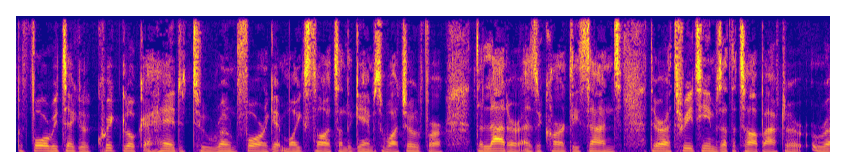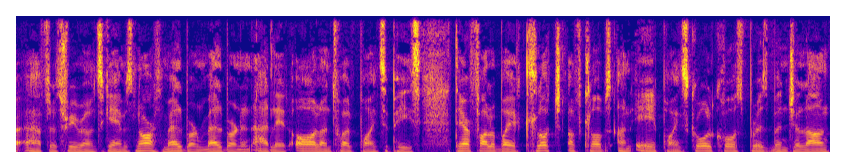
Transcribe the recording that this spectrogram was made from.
Before we take a quick look ahead to round four and get Mike's thoughts on the game, so watch out for the ladder as it currently stands. There are three teams at the top after after three rounds of games: North Melbourne, Melbourne, and Adelaide, all on twelve points apiece. They are followed by a clutch of clubs on eight points. Gold Coast, Brisbane, Geelong,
